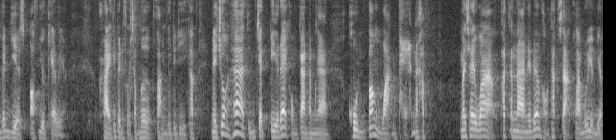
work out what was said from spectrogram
7 years of your career ใครที่เป็น first jobber ฟังดูดีๆครับ ในช่วง 5-7 ปีแรกของการทำงาน คุณต้องวางแผนนะครับ ไม่ใช่ว่าพัฒนาในเรื่องของทักษะความรู้อย่างเดียว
